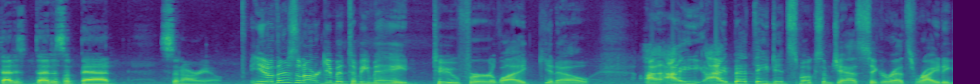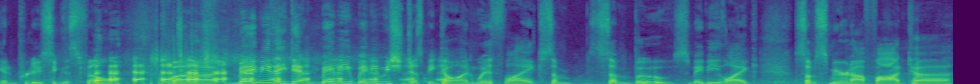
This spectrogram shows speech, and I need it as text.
that is that is a bad scenario. you know, there's an argument to be made too for like, you know, I, I I bet they did smoke some jazz cigarettes writing and producing this film, but maybe they didn't. Maybe maybe we should just be going with like some some booze, maybe like some Smirnoff vodka.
